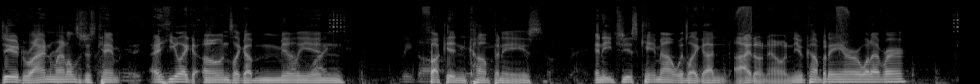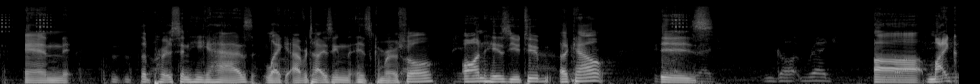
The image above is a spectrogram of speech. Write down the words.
Dude, Ryan Reynolds just came. uh, He like owns like a million We got fucking red. companies, and he just came out with like a I don't know a new company or whatever, and the person he has like advertising his commercial on his YouTube account We got is red. We got red. Uh Mike.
